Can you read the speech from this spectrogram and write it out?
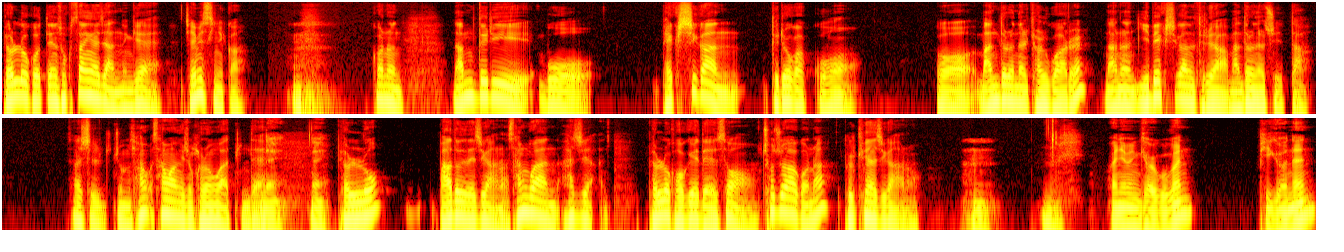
별로 그것 때문에 속상해하지 않는 게 재밌으니까. 음. 그거는 남들이 뭐 100시간 들여갖고 어, 만들어낼 결과를 나는 200시간을 들여야 만들어낼 수 있다. 사실 좀 사- 상황이 좀 그런 것 같은데 네. 네. 별로 봐도 되지가 않아. 상관하지 않- 별로 거기에 대해서 초조하거나 불쾌하지가 않아. 음. 음. 왜냐면 결국은 비교는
